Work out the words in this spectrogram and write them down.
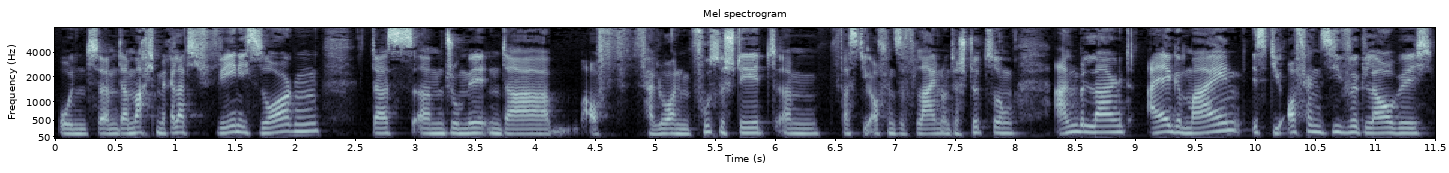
Und ähm, da mache ich mir relativ wenig Sorgen, dass ähm, Joe Milton da auf verlorenem Fuße steht, ähm, was die Offensive Line Unterstützung anbelangt. Allgemein ist die Offensive, glaube ich,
